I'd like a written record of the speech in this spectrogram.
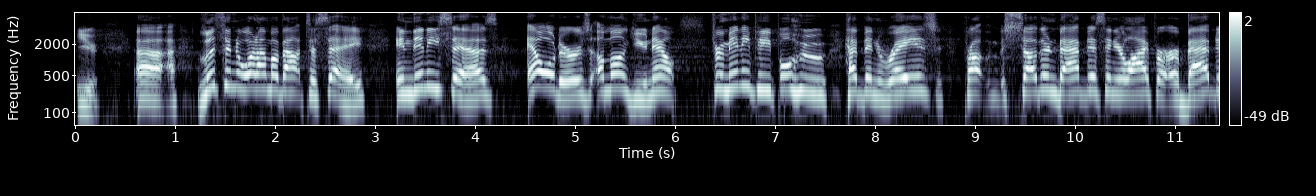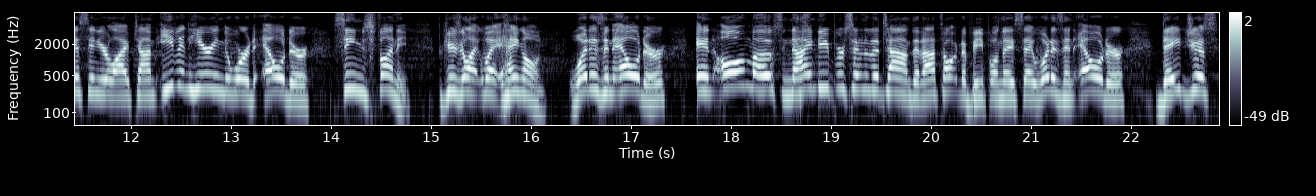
you. Uh, listen to what I'm about to say. And then he says, elders among you. Now, for many people who have been raised Southern Baptists in your life or, or Baptists in your lifetime, even hearing the word elder seems funny because you're like, wait, hang on. What is an elder? And almost 90% of the time that I talk to people and they say, What is an elder? They just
